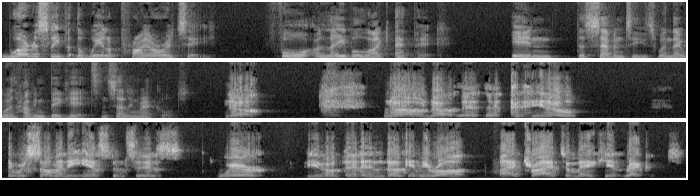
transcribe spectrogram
were Asleep at the Wheel a priority for a label like Epic in the 70s when they were having big hits and selling records? No. No, no. Uh, uh, you know, there were so many instances where you know, and, and don't get me wrong, I tried to make hit records.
